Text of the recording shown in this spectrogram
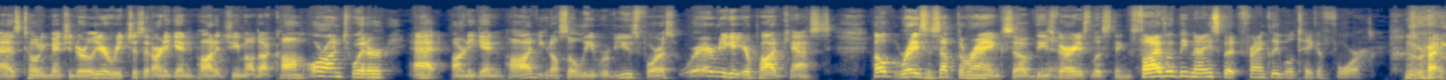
as Tony mentioned earlier, reach us at arniegeddonpod at gmail.com or on Twitter at arniegeddonpod. You can also leave reviews for us wherever you get your podcasts. Help raise us up the ranks of these various listings. Five would be nice, but frankly, we'll take a four. right.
